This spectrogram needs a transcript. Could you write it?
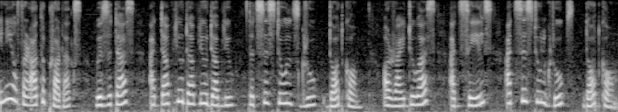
any of our other products, visit us at www.systoolsgroup.com or write to us at sales at systoolsgroup.com.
